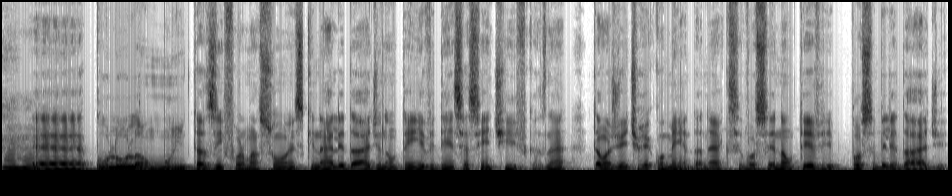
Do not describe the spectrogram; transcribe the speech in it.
Uhum. eh, pululam muitas informações que na realidade não têm evidências científicas, né? Então a gente recomenda, né? Que se você não teve possibilidade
